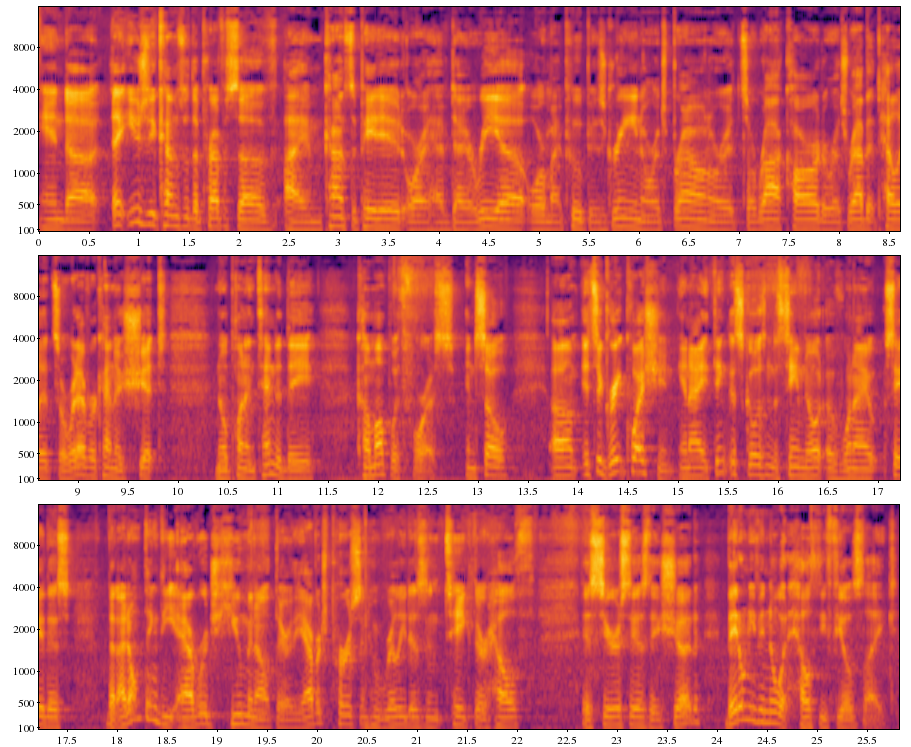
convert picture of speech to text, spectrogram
And uh, that usually comes with the preface of I'm constipated, or I have diarrhea, or my poop is green, or it's brown, or it's a rock hard, or it's rabbit pellets, or whatever kind of shit, no pun intended, they come up with for us. And so um, it's a great question. And I think this goes in the same note of when I say this that I don't think the average human out there, the average person who really doesn't take their health as seriously as they should, they don't even know what healthy feels like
